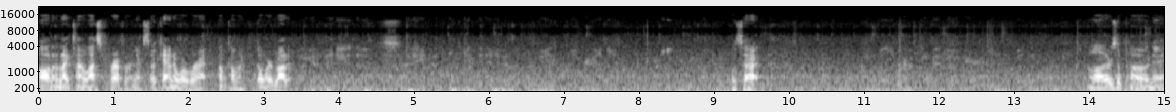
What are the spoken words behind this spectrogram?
Oh, the nighttime lasts forever in this. Okay, I know where we're at. I'm coming. Don't worry about it. What's that? Oh, there's a pony. Eh?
